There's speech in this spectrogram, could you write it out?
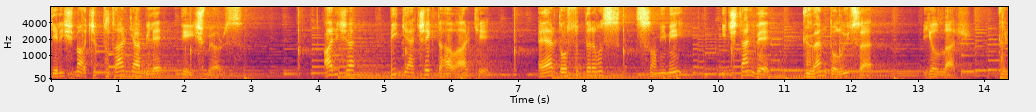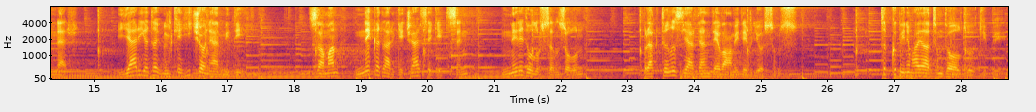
gelişime açık tutarken bile değişmiyoruz. Ayrıca bir gerçek daha var ki eğer dostluklarımız samimi, içten ve güven doluysa yıllar, günler, yer ya da ülke hiç önemli değil. Zaman ne kadar geçerse geçsin, nerede olursanız olun, bıraktığınız yerden devam edebiliyorsunuz. Tıpkı benim hayatımda olduğu gibi.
